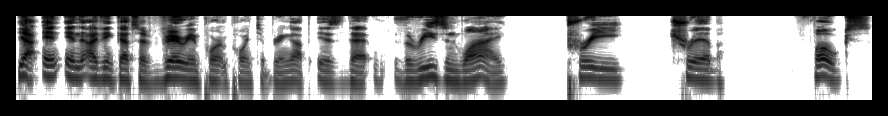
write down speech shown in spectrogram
Yeah, and, and I think that's a very important point to bring up is that the reason why pre-trib folks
